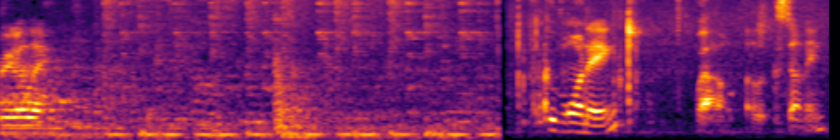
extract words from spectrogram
Really? Good morning. Wow, that look stunning.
